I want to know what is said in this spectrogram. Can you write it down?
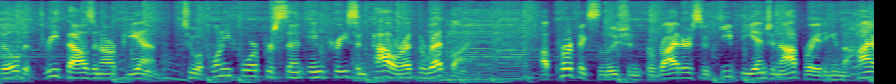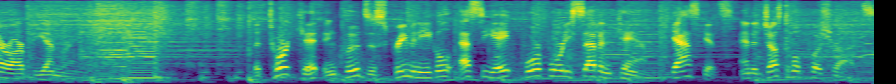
build at 3000 RPM to a 24% increase in power at the red line. A perfect solution for riders who keep the engine operating in the higher RPM range. The torque kit includes a Screamin' Eagle SE8 447 cam, gaskets, and adjustable push rods.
